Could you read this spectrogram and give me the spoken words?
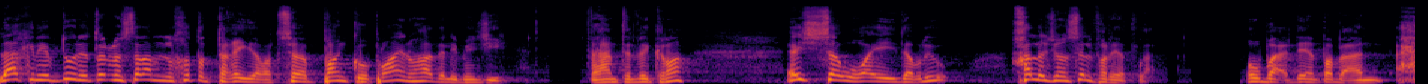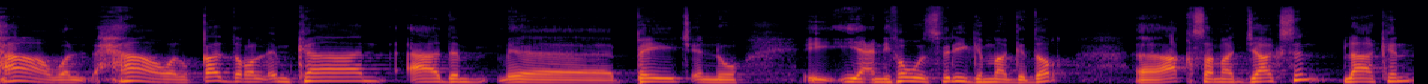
لكن يبدو لي طلعوا السلامة إن الخطة تغيرت بسبب بانك وبراين وهذا اللي بيجي. فهمت الفكرة؟ إيش سووا AEW؟ خلوا جون سيلفر يطلع. وبعدين طبعا حاول حاول قدر الإمكان آدم آه، بيج إنه يعني يفوز فريقه ما قدر آه، أقصى مات جاكسون لكن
